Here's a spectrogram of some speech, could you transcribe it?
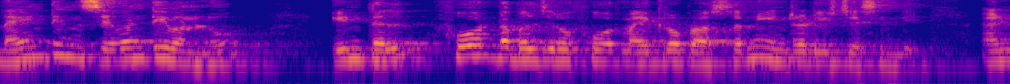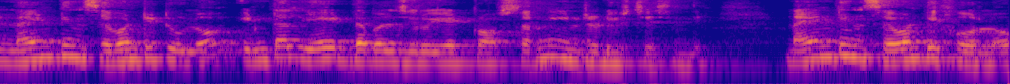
నైన్టీన్ సెవెంటీ వన్లో Intel four double zero four micro ప్రాసెసర్ని ఇంట్రడ్యూస్ చేసింది. అండ్ నైన్టీన్ సెవెంటీ టూలో Intel eight double zero eight ప్రాసెసర్ని ఇంట్రడ్యూస్ చేసింది. నైన్టీన్ సెవెంటీ ఫోర్లో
